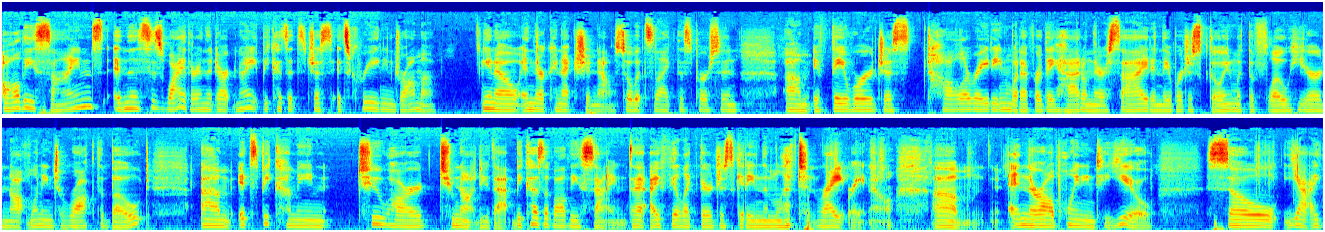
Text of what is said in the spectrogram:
all these signs, and this is why they're in the dark night because it's just, it's creating drama you know, in their connection now. So it's like this person, um, if they were just tolerating whatever they had on their side and they were just going with the flow here, not wanting to rock the boat, um, it's becoming too hard to not do that because of all these signs. I, I feel like they're just getting them left and right right now. Um, and they're all pointing to you. So, yeah, I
